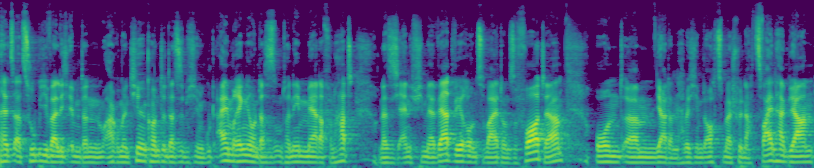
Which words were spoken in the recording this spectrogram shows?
als Azubi, weil ich eben dann argumentieren konnte, dass ich mich eben gut einbringe und dass das Unternehmen mehr davon hat und dass ich eigentlich viel mehr wert wäre und so weiter und so fort. Ja. Und ähm, ja, dann habe ich eben auch zum Beispiel nach zweieinhalb Jahren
